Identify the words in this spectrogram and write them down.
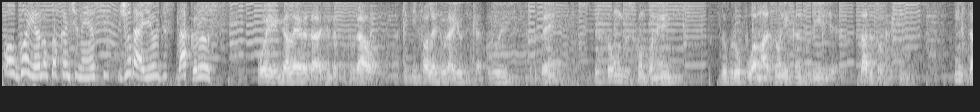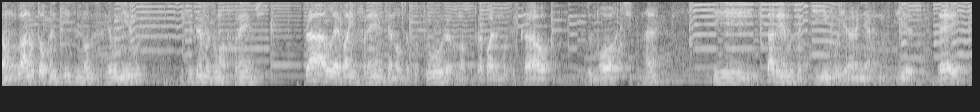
ou goiano tocantinense, Juraildes da Cruz. Oi, galera da Agenda Cultural. Aqui quem fala é Juraildes da Cruz, tudo bem? Eu sou um dos componentes do grupo Amazônia Cantoria, lá do Tocantins. Então, lá no Tocantins nos reunimos e fizemos uma frente para levar em frente a nossa cultura, o nosso trabalho musical do norte, né? E estaremos aqui em Goiânia nos dias 10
